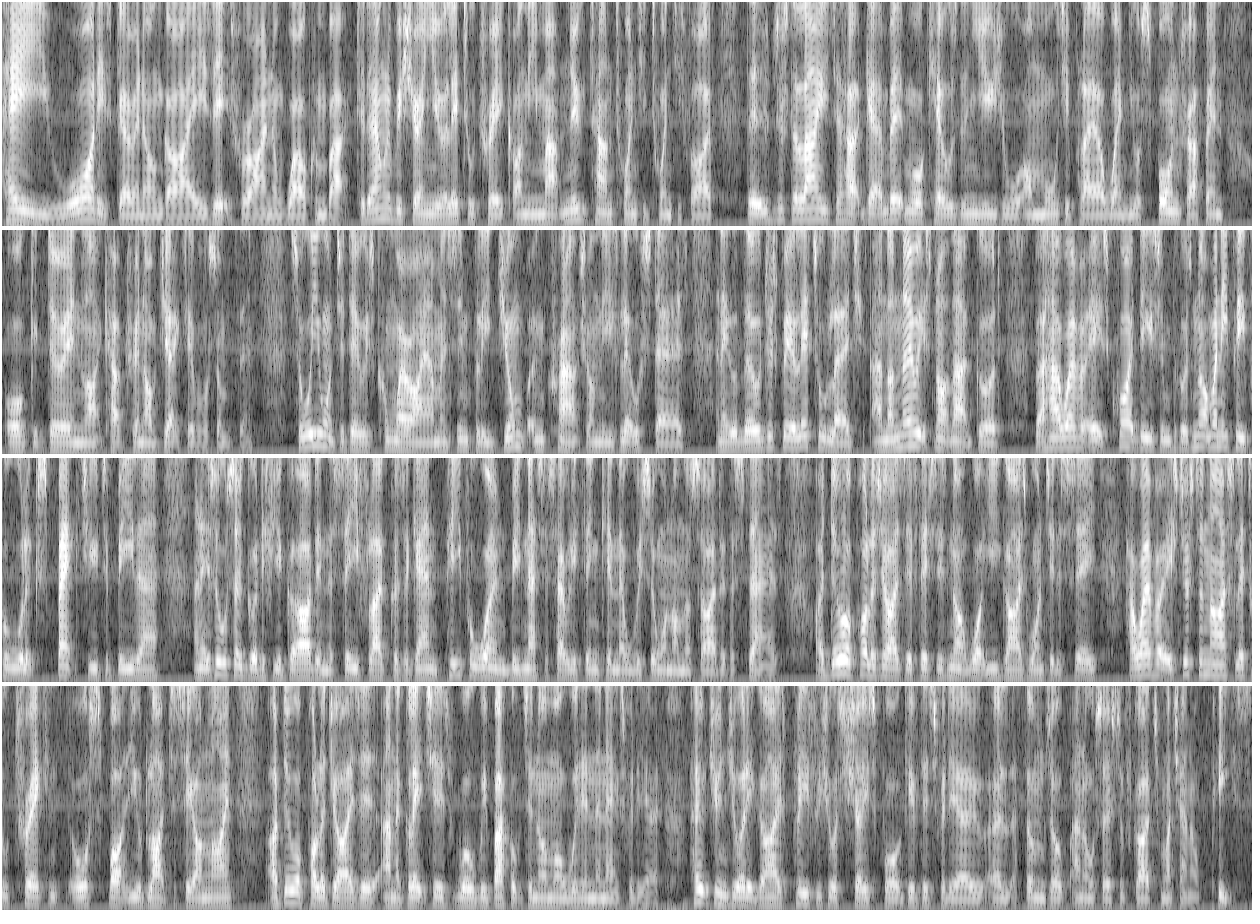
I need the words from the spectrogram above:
Hey, what is going on guys? It's Ryan and welcome back. Today I'm going to be showing you a little trick on the map Nuketown 2025 that will just allow you to get a bit more kills than usual on multiplayer when you're spawn trapping or doing like capturing objective or something. So all you want to do is come where I am and simply jump and crouch on these little stairs and it will just be a little ledge and I know it's not that good but however it's quite decent because not many people will expect you to be there and it's also good if you're guarding the C flag because again people won't won't be necessarily thinking there will be someone on the side of the stairs. I do apologise if this is not what you guys wanted to see. However, it's just a nice little trick or spot you'd like to see online. I do apologise and the glitches will be back up to normal within the next video. Hope you enjoyed it guys. Please be sure to show your support, give this video a thumbs up and also subscribe to my channel. Peace.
